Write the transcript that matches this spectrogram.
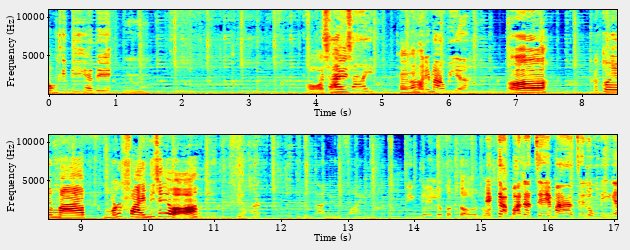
ลงที่นี่อะดิอืมอ๋อใช่ใช่ใช่ใช่ป่ะไม่ได้มาเวียเออ แล้วตัวเองมารถไฟไม่ใช่เหรอโนี่เสียค่าเป็นผ่านรถไฟนี่ไงแล้วก็ต่อรเมถกะบัสอะเจ๊มาเจ๊ลงนี่ไง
